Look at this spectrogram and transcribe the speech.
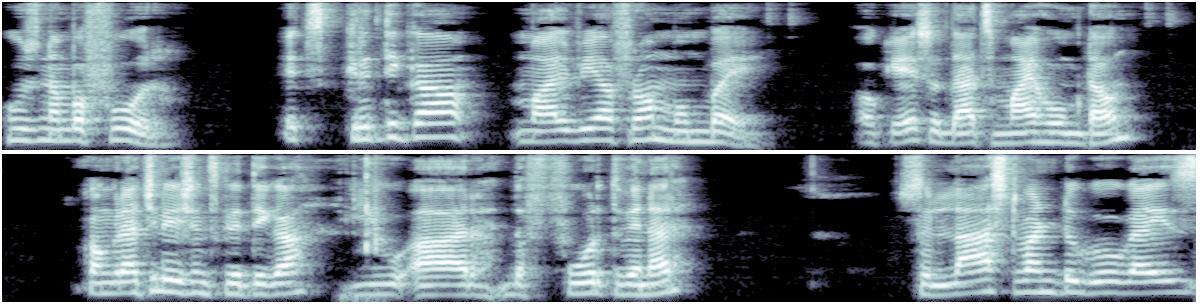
Who's number four? It's Kritika Malviya from Mumbai. Okay, so that's my hometown. Congratulations, Kritika. You are the fourth winner. So, last one to go, guys.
